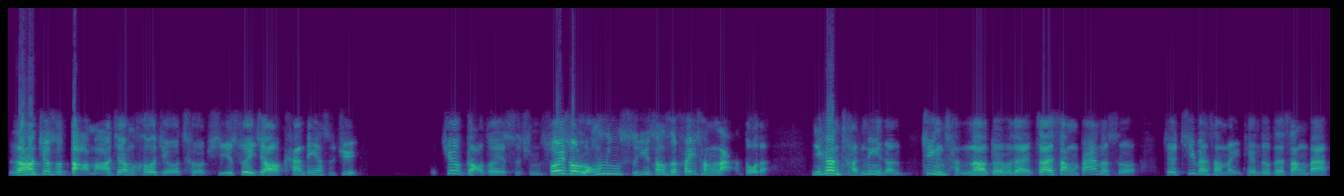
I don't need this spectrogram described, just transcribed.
然后就是打麻将、喝酒、扯皮、睡觉、看电视剧。就搞这些事情，所以说农民实际上是非常懒惰的。你看城里人进城了，对不对？在上班的时候，就基本上每天都在上班，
